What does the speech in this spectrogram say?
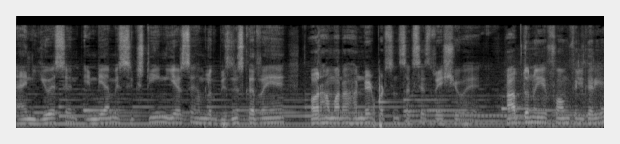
एंड यूएस एंड इंडिया में 16 ईयर से हम लोग बिज़नेस कर रहे हैं और हमारा 100 परसेंट सक्सेस रेशियो है। आप दोनों ये फॉर्म फिल करिए।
